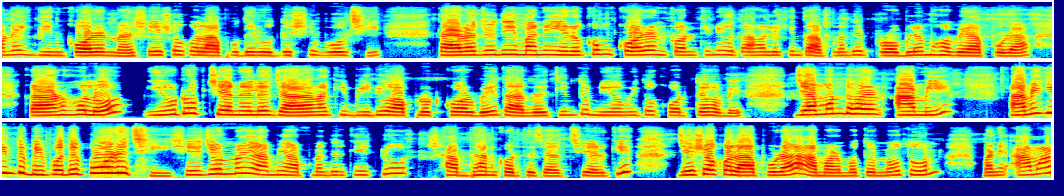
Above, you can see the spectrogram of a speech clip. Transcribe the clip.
অনেক দিন করেন না সে সকল আপুদের উদ্দেশ্যে বলছি তারা যদি মানে এরকম করেন কন্টিনিউ তাহলে কিন্তু আপনাদের প্রবলেম হবে আপুরা। কারণ হলো ইউটিউব চ্যানেলে যারা নাকি ভিডিও আপলোড করবে তাদের কিন্তু নিয়মিত করতে হবে। যেমন ধরেন আমি, আমি কিন্তু বিপদে পড়েছি। সেই জন্যই আমি আপনাদেরকে একটু সাবধান করতে চাচ্ছি আর কি যে সকল আপুরা আমার মতো নতুন মানে আমার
